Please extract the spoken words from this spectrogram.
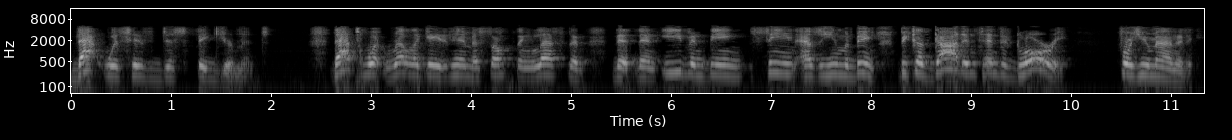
That was his disfigurement. That's what relegated him as something less than, than, than even being seen as a human being because God intended glory for humanity.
